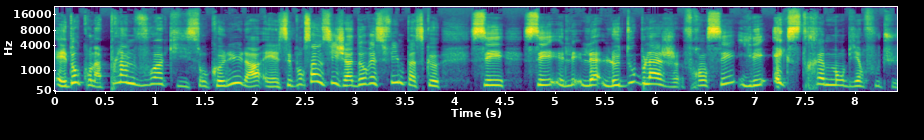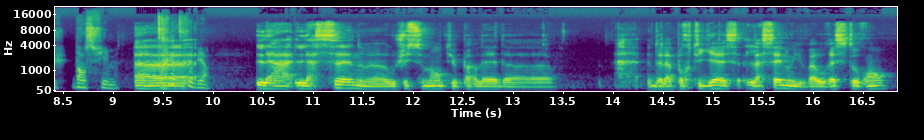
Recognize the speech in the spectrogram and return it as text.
et donc, on a plein de voix qui sont connues là. Et c'est pour ça aussi j'ai adoré ce film parce que c'est c'est le, doublage français, il est extrêmement bien foutu dans ce film. très très bien. La, la, scène où justement tu parlais de de la portugaise, la scène où il va au restaurant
